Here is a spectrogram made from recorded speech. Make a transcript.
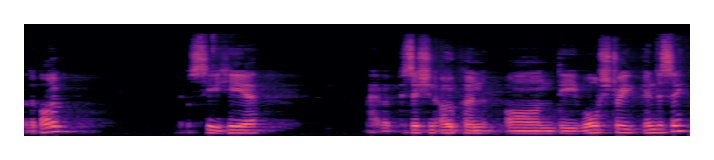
at the bottom. You'll see here I have a position open on the Wall Street indice.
